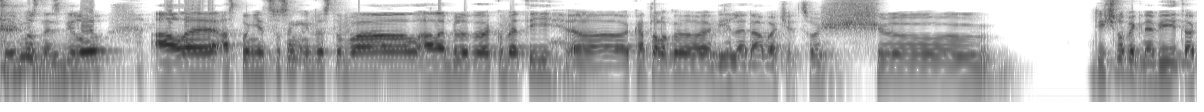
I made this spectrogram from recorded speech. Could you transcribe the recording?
což moc nezbylo, ale aspoň něco jsem investoval, ale bylo to takové ty uh, katalogové vyhledávače, což uh, když člověk neví, tak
